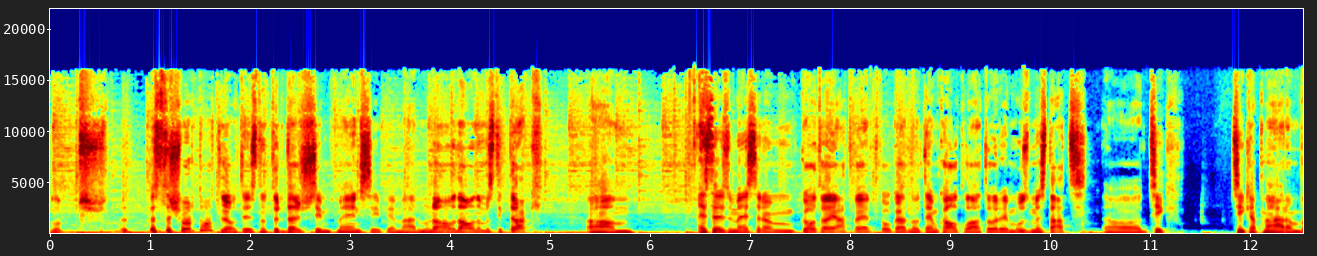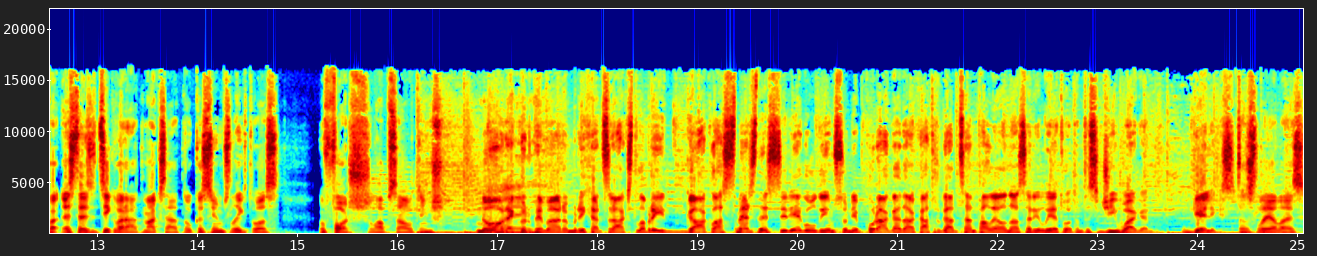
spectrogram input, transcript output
Nu, pš, tas taču var to atļauties. Nu, tur daži simt mēnesī, piemēram. Nav, nav nemaz tik traki. Um, Es nezinu, mēs varam kaut vai atvērt kaut kādu no tiem kalkulatoriem, uzmest acis, uh, cik, cik apmēram, es nezinu, cik varētu maksāt, nu, kas jums liktos. Nu, foršs, labs autiņš. No, Oi. rekur, piemēram, Rihards raksta, labrīt, G-klases Mercedes ir ieguldījums, un jebkurā gadā katru gadu cena palielinās arī lietotam. Tas ir G-Wagon, Geliks. Tas lielais.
